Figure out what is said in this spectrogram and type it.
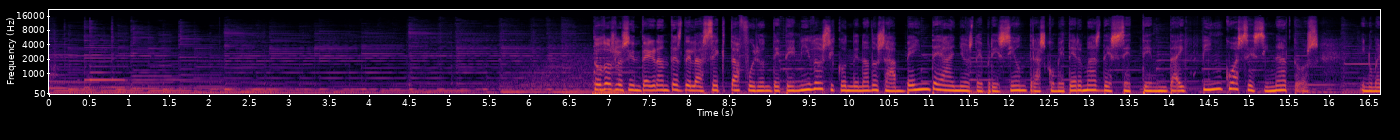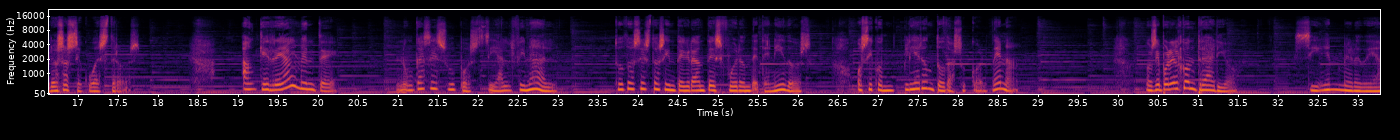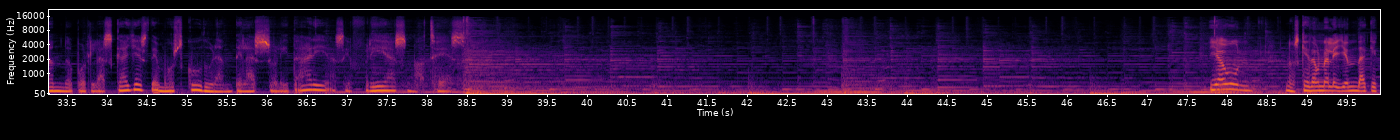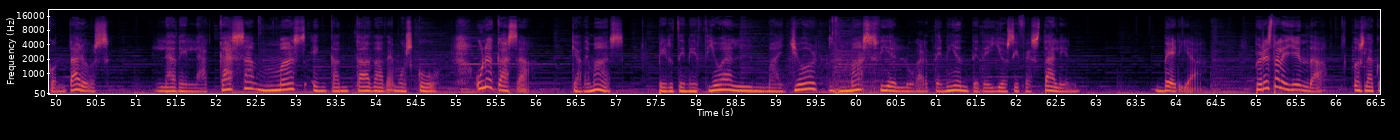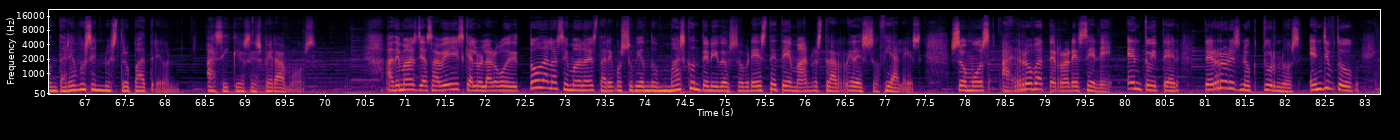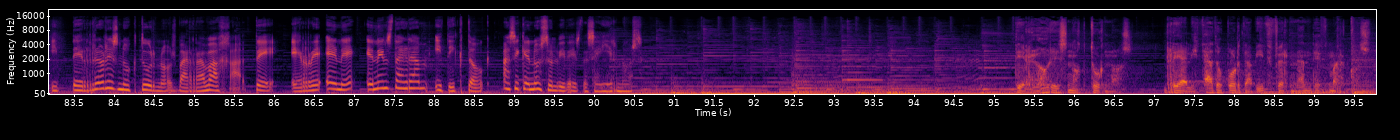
Todos los integrantes de la secta fueron detenidos y condenados a 20 años de prisión tras cometer más de 75 asesinatos y numerosos secuestros. Aunque realmente nunca se supo si al final todos estos integrantes fueron detenidos o si cumplieron toda su condena. O si por el contrario, siguen merdeando por las calles de Moscú durante las solitarias y frías noches. Y aún nos queda una leyenda que contaros, la de la casa más encantada de Moscú. Una casa que además perteneció al mayor y más fiel lugarteniente de Joseph Stalin, Beria. Pero esta leyenda os la contaremos en nuestro Patreon, así que os esperamos. Además, ya sabéis que a lo largo de toda la semana estaremos subiendo más contenido sobre este tema a nuestras redes sociales. Somos arroba terroresn en Twitter, Terrores Nocturnos en YouTube y Terrores Nocturnos barra baja TRN en Instagram y TikTok. Así que no os olvidéis de seguirnos. Terrores Nocturnos, realizado por David Fernández Marcos.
